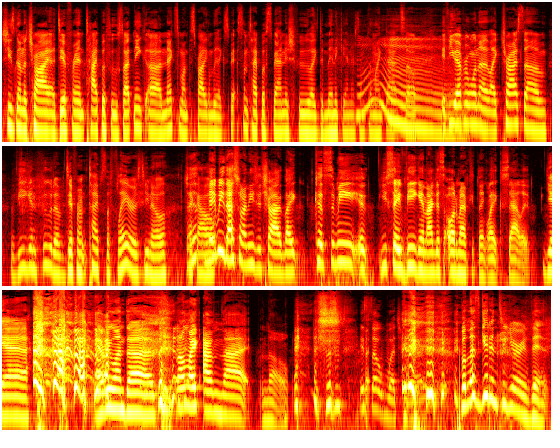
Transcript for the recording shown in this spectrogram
she's gonna try a different type of food. So I think uh, next month is probably gonna be like spa- some type of Spanish food, like Dominican or something like that. So if you ever want to like try some vegan food of different types of flavors, you know, check out. Maybe that's what I need to try. Like, because to me, if you say vegan, I just automatically think like salad. Yeah, everyone does. I'm like, I'm not. No. it's so much. But let's get into your events.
